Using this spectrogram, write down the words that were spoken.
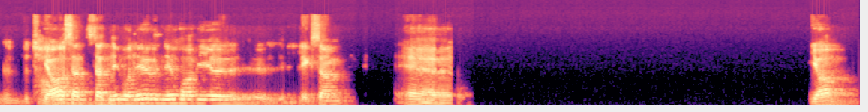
betale Ja, så, så att nu, och nu, nu har vi ju liksom eh, Ja,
